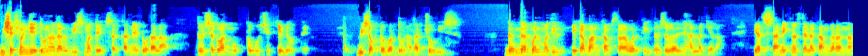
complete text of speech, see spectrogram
विशेष म्हणजे दोन हजार वीसमध्ये सरकारने डोडाला दहशतवाद मुक्त घोषित केले होते. वीस ऑक्टोबर दोन हजार चोवीस. गंदरबलमधील एका बांधकाम स्थळावरती दहशतवाद्यांनी हल्ला केला. यात स्थानिक नसलेल्या कामगारांना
